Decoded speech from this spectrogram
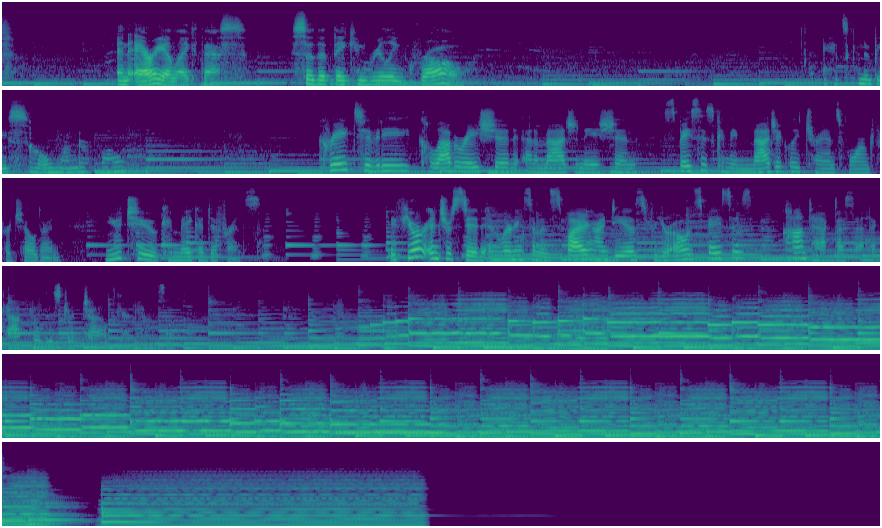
an area like this so that they can really grow. Going to be so wonderful. creativity, collaboration, and imagination, spaces can be magically transformed for children. You too can make a difference. If you're interested in learning some inspiring ideas for your own spaces, contact us at the Capital District Child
